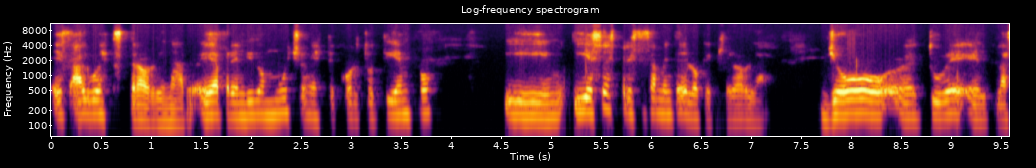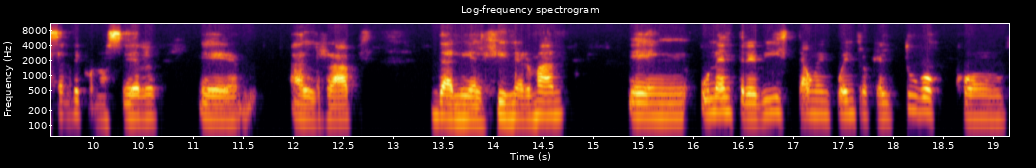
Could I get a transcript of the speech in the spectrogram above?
Es algo extraordinario. He aprendido mucho en este corto tiempo y, eso es precisamente de lo que quiero hablar. Yo eh, tuve el placer de conocer eh, al rap Daniel Hinerman en una entrevista, un encuentro que él tuvo con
